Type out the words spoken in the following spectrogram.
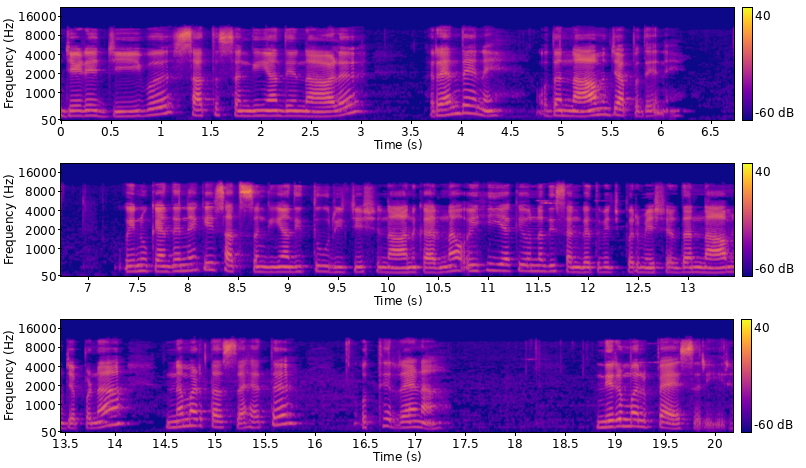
ਜਿਹੜੇ ਜੀਵ ਸਤ ਸੰਗੀਆਂ ਦੇ ਨਾਲ ਰਹਿੰਦੇ ਨੇ ਉਹਦਾ ਨਾਮ ਜਪਦੇ ਨੇ। ਇਹਨੂੰ ਕਹਿੰਦੇ ਨੇ ਕਿ ਸਤ ਸੰਗੀਆਂ ਦੀ ਧੂਰੀ 'ਚ ਇਸ਼ਨਾਨ ਕਰਨਾ, ਉਹ ਇਹੀ ਹੈ ਕਿ ਉਹਨਾਂ ਦੀ ਸੰਗਤ ਵਿੱਚ ਪਰਮੇਸ਼ਰ ਦਾ ਨਾਮ ਜਪਣਾ, ਨਮਰਤਾ ਸਹਿਤ ਉੱਥੇ ਰਹਿਣਾ। ਨਿਰਮਲ ਪੈ ਸਰੀਰ।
